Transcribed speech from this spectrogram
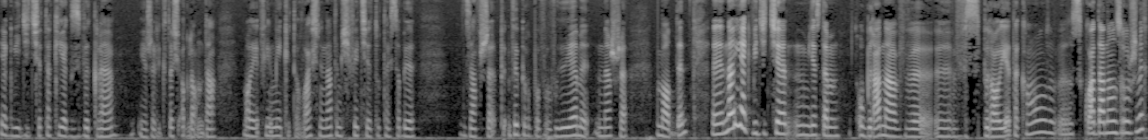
Jak widzicie, taki jak zwykle, jeżeli ktoś ogląda moje filmiki, to właśnie na tym świecie tutaj sobie zawsze wypróbowujemy nasze mody. E, no i jak widzicie, mm, jestem ubrana w, w zbroję taką e, składaną z różnych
